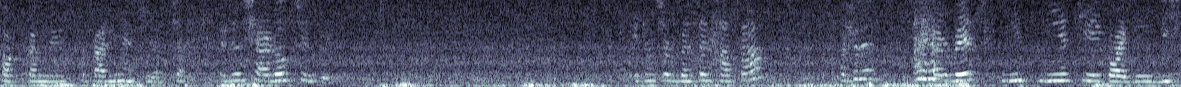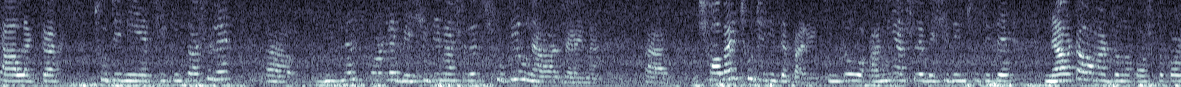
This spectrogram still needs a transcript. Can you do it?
সকালে পারি নাকি আচ্ছা শ্যাডো থ্রি পিস এটা হচ্ছে বেসের হাতা। আসলে রেস্ট নিয়েছি কয়েকদিন। বিশাল একটা ছুটি নিয়েছি, কিন্তু আসলে বিজনেস করলে বেশি দিন আসলে ছুটিও নেওয়া যায় না। সবাই ছুটি নিতে পারে, কিন্তু আমি আসলে বেশি দিন ছুটিতে নেওয়াটাও আমার জন্য কষ্টকর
